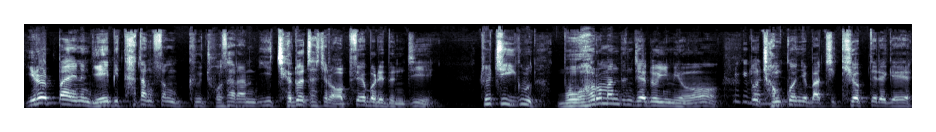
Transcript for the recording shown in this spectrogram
이럴 바에는 예비 타당성 그 조사라는 이 제도 자체를 없애버리든지 도대체 이걸 뭐하러 만든 제도이며 또. 정권이 마치 기업들에게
